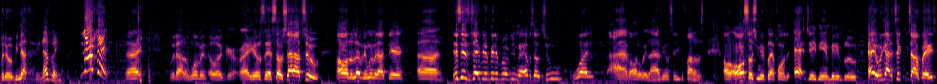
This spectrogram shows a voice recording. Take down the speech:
But it would be nothing. Nothing. Nothing! All right? Without a woman or a girl, right? You know what I'm saying? So shout out to all the lovely women out there. Uh, this is JB and Benny Blue Review, man, episode 215, all the way live. You know what I'm saying? You can follow us on all social media platforms at JB and Benny Blue. Hey, we got a TikTok page.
